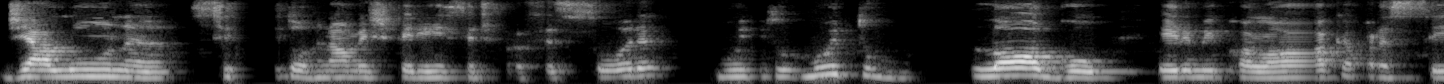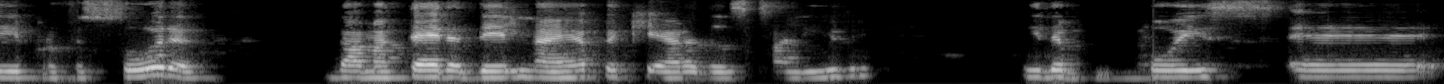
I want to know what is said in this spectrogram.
de aluna se tornar uma experiência de professora. Muito, muito logo ele me coloca para ser professora da matéria dele na época, que era dança livre. E depois é,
